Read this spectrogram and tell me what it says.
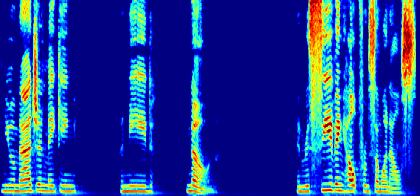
Can you imagine making a need known and receiving help from someone else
